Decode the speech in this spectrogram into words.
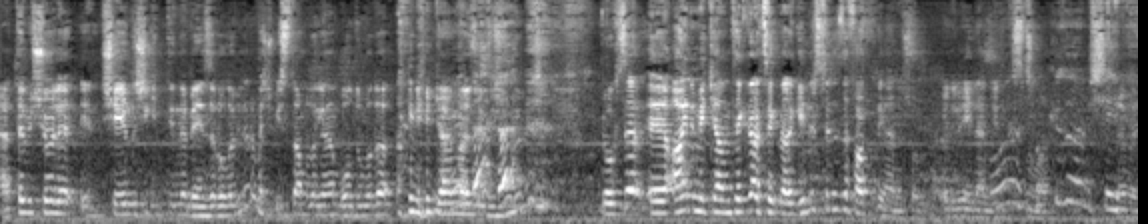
Yani tabii şöyle e, şehir dışı gittiğinde benzer olabilir ama şimdi İstanbul'a gelen Bodrum'a da gelmez diye düşündüm. Yoksa e, aynı mekana tekrar tekrar gelirseniz de farklı yani sorun. Öyle bir eğlenceli Aa, kısmı çok var. güzel bir şey. Evet.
